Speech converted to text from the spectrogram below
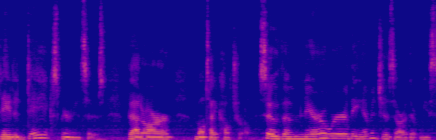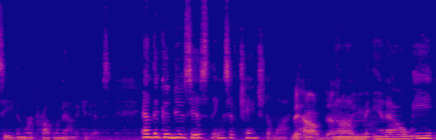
day to day experiences that are multicultural. So the narrower the images are that we see, the more problematic it is. And the good news is things have changed a lot. they have Um, definitely. you know, we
